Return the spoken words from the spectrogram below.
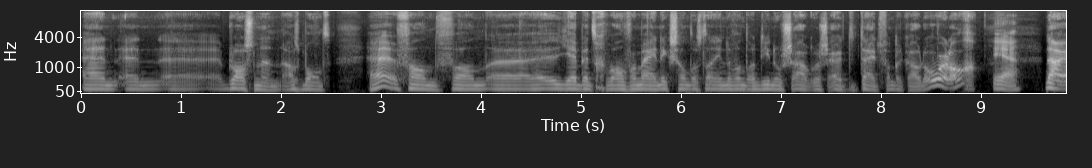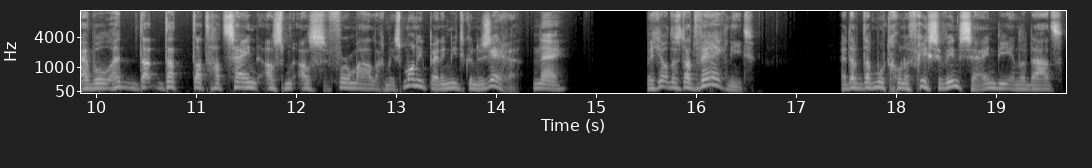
en, en eh, Brosnan als Bond, hè, van, van eh, jij bent gewoon voor mij niks anders dan een of andere dinosaurus uit de tijd van de Koude Oorlog. Ja. Nou, ik bedoel, dat, dat, dat had zijn als, als voormalig Miss Moneypenny niet kunnen zeggen. Nee. Weet je wel, dus dat werkt niet. Hè, dat, dat moet gewoon een frisse wind zijn die inderdaad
